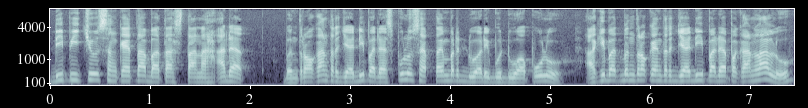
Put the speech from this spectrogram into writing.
dipicu sengketa batas tanah adat. Bentrokan terjadi pada 10 September 2020. Akibat bentrok yang terjadi pada pekan lalu,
